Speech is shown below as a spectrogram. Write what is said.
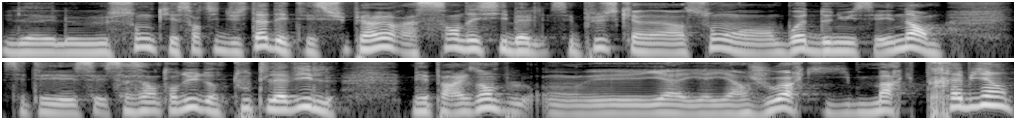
Le, son qui est sorti du stade était supérieur à 100 décibels. C'est plus qu'un son en boîte de nuit, c'est énorme. C'était, ça s'est entendu dans toute la ville. Mais par exemple, il y, a un joueur qui marque très bien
